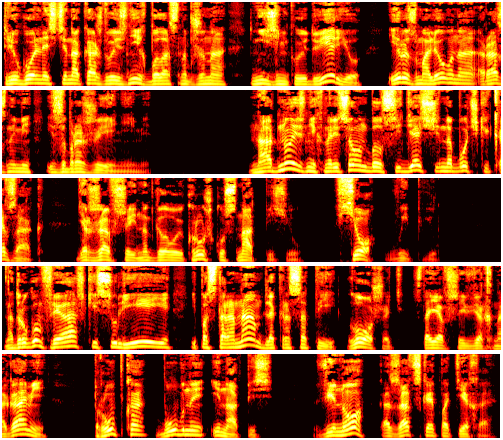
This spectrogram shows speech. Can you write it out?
Треугольная стена каждого из них была снабжена низенькой дверью и размалевана разными изображениями. На одной из них нарисован был сидящий на бочке казак, державший над головой кружку с надписью все выпью. На другом фляжке, сулеи и по сторонам для красоты лошадь, стоявшая вверх ногами, трубка, бубны и надпись «Вино — казацкая потеха».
